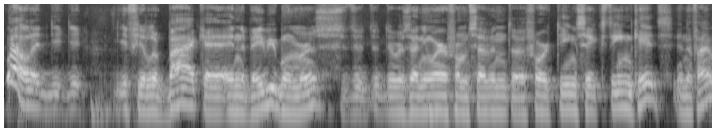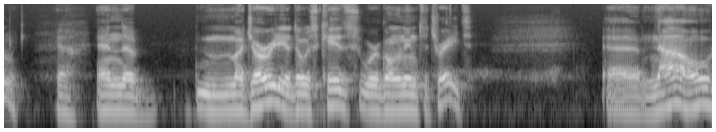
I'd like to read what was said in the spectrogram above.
Well, if you look back uh, in the baby boomers, th- th- there was anywhere from 7 to 14, 16 kids in the family. Yeah. And the majority of those kids were going into trades. Uh, now,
